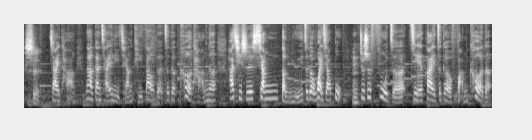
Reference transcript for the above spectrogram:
是。斋堂。那刚才李强提到的这个课堂呢，它其实相等于这个外交部，嗯，就是负责接待这个房客的，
